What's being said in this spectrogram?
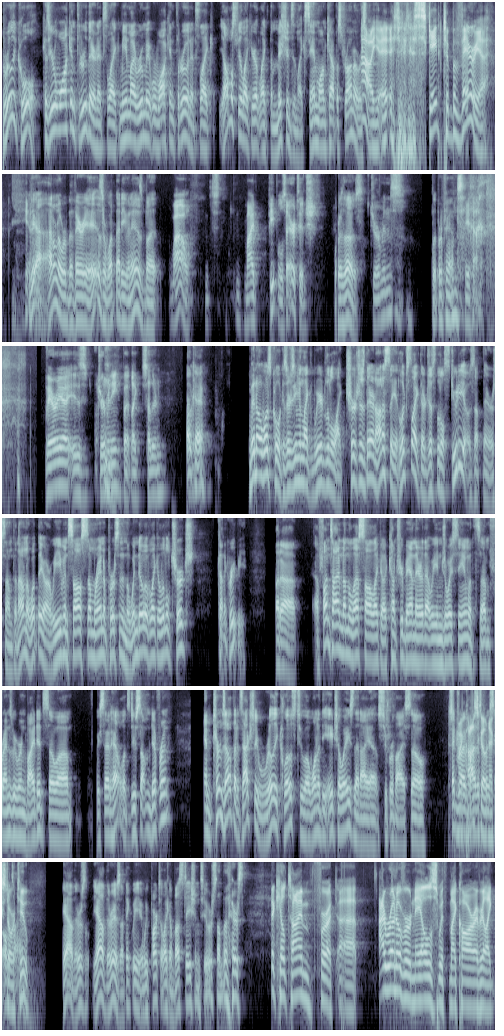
really cool because you're walking through there and it's like me and my roommate were walking through and it's like you almost feel like you're at like the missions in like San Juan Capistrano or Oh, something. yeah, it's an escape to Bavaria. Yeah. I don't know where Bavaria is or what that even is, but wow. It's my people's heritage. what are those? Germans. Flipper fans? Yeah. Bavaria is Germany, but like southern. Okay. But no, it was cool because there's even like weird little like churches there. And honestly, it looks like they're just little studios up there or something. I don't know what they are. We even saw some random person in the window of like a little church. Kind of creepy. But uh a fun time nonetheless. Saw like a country band there that we enjoy seeing with some friends we were invited. So uh we said, hell, let's do something different. And it turns out that it's actually really close to uh, one of the HOAs that I uh, supervise. So I drive Costco next door, too. yeah, there's yeah, there is. I think we we parked at like a bus station too or something. There's to kill time for a. Uh, I run over nails with my car every like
